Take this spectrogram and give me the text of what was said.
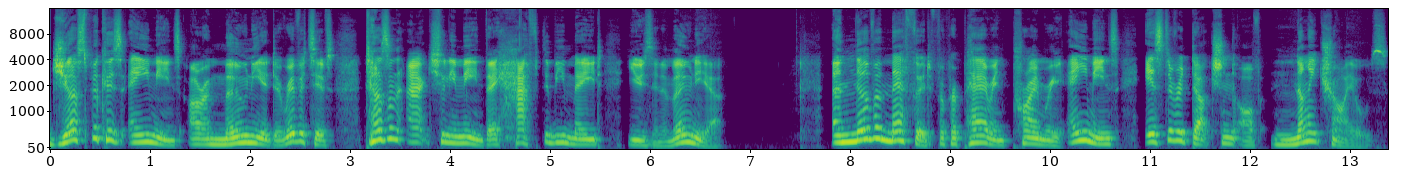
just because amines are ammonia derivatives doesn't actually mean they have to be made using ammonia. Another method for preparing primary amines is the reduction of nitriles.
